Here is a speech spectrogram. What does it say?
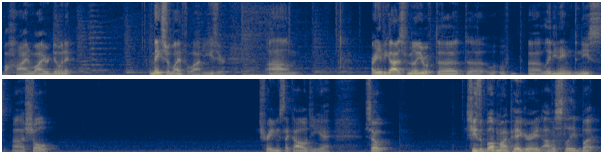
behind why you're doing it, it makes your life a lot easier. Um, are any of you guys familiar with the the with a lady named Denise uh, Shull? Trading psychology, yeah. So she's above my pay grade, obviously, but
